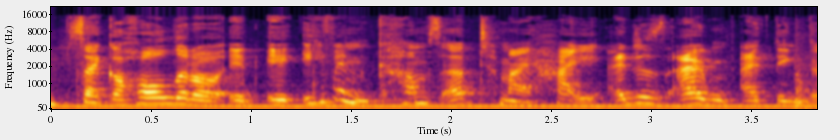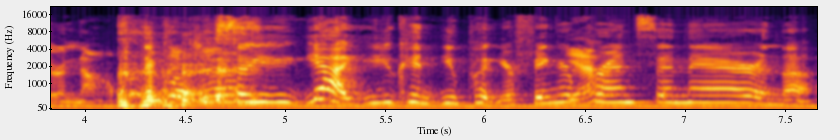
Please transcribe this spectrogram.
It's like a whole little. It, it even comes up to my height. I just I, I think they're novel. So you, yeah, you can you put your fingerprints in there, and the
